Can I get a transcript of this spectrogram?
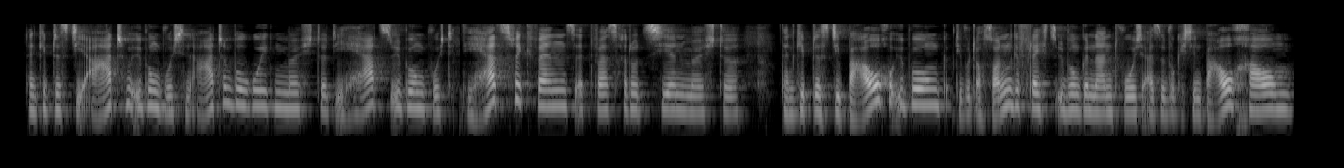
Dann gibt es die Atemübung, wo ich den Atem beruhigen möchte. Die Herzübung, wo ich die Herzfrequenz etwas reduzieren möchte. Dann gibt es die Bauchübung, die wird auch Sonnengeflechtsübung genannt, wo ich also wirklich den Bauchraum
